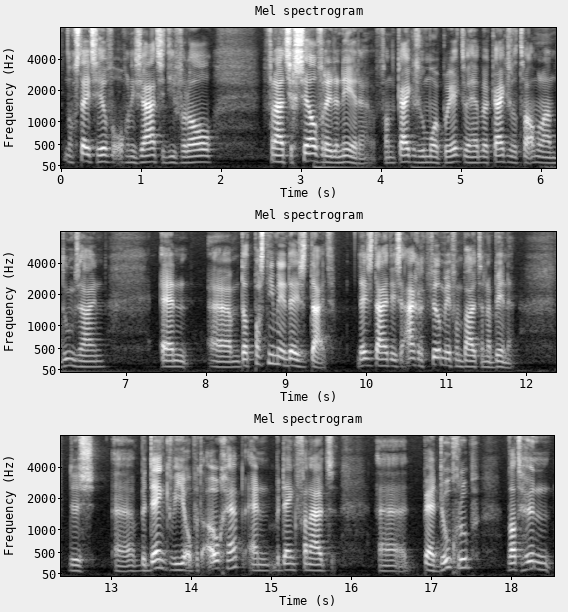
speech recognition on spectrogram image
nog steeds heel veel organisaties die vooral vanuit zichzelf redeneren. Van kijk eens hoe mooi project we hebben, kijk eens wat we allemaal aan het doen zijn. En um, dat past niet meer in deze tijd. Deze tijd is eigenlijk veel meer van buiten naar binnen. Dus uh, bedenk wie je op het oog hebt en bedenk vanuit uh, per doelgroep wat hun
